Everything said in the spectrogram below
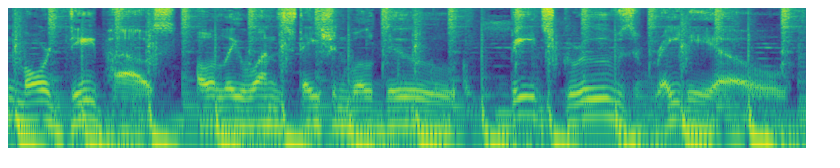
want more deep house, only one station will do Beach Grooves Radio.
